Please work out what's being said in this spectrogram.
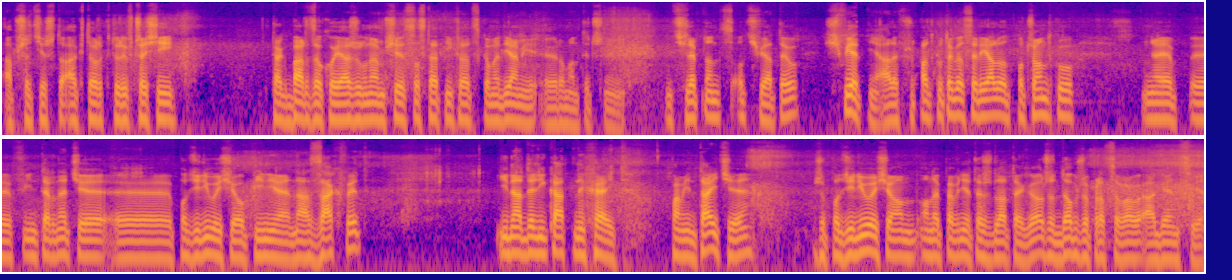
a przecież to aktor, który wcześniej tak bardzo kojarzył nam się z ostatnich lat z komediami romantycznymi. Więc ślepnąc od świateł, świetnie, ale w przypadku tego serialu od początku e, e, w internecie e, podzieliły się opinie na zachwyt i na delikatny hejt. Pamiętajcie, że podzieliły się on- one pewnie też dlatego, że dobrze pracowały agencje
